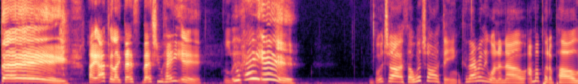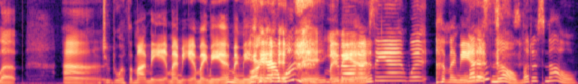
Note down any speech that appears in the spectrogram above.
thing. Like, I feel like that's that's you hating. You hating. What y'all? So what y'all think? Because I really want to know. I'm gonna put a poll up. Um, What you doing for my man, my man, my man, my man? or your woman. my you know what I'm man. saying? What? my man. Let us know. Let us know.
